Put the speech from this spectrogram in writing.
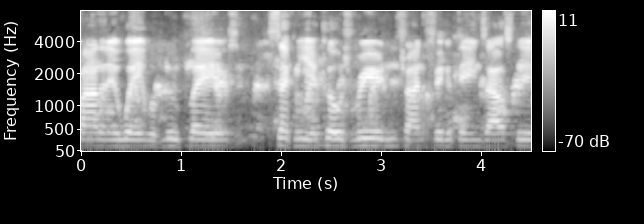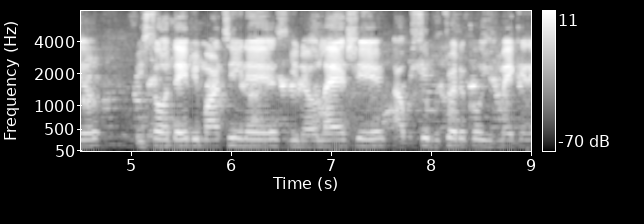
finding their way with new players. Second year coach Reirden trying to figure things out still. We saw Davey Martinez, you know, last year. I was super critical. He was making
